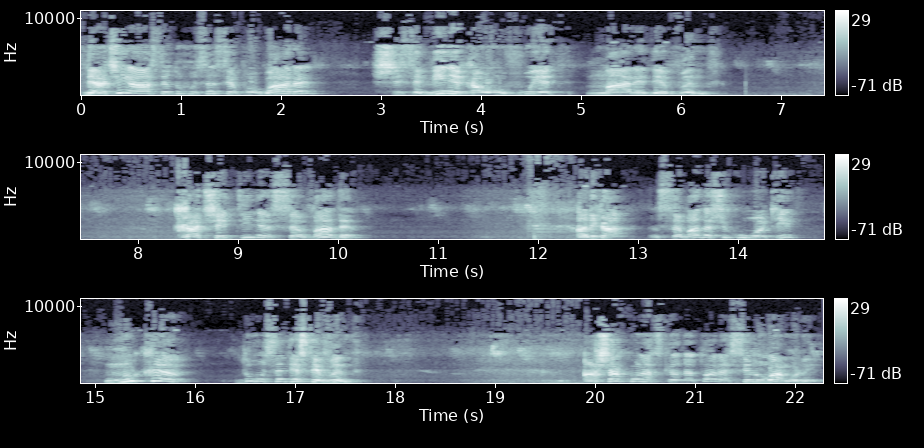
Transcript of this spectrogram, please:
De aceea astăzi Duhul Sfânt se pogoară și se vine ca un vuiet mare de vânt. Ca cei tineri să vadă. Adică să vadă și cu ochii, nu că Duhul Sfânt este vânt. Așa cum la scăldătoarea siluamului.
